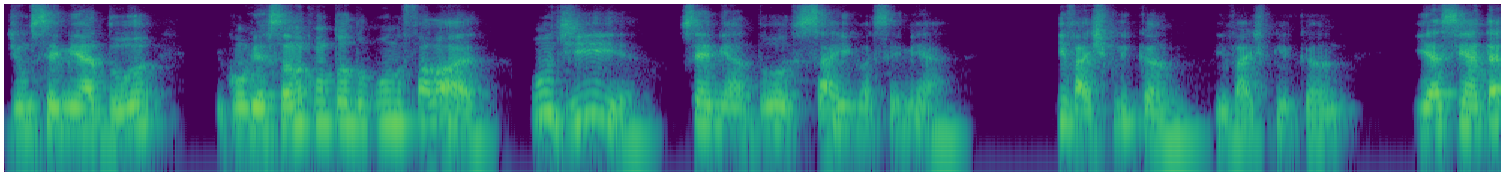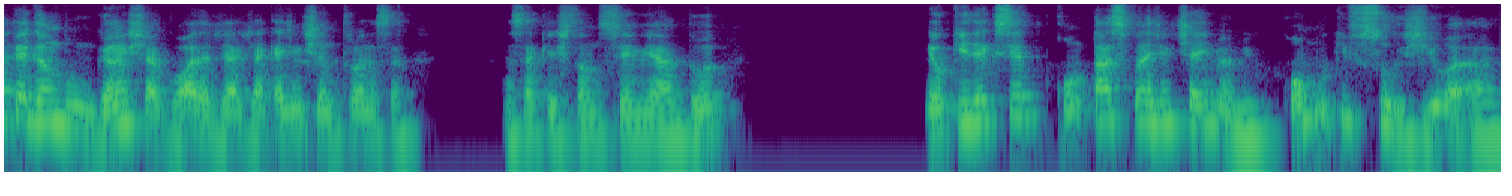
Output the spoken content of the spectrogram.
de um semeador e conversando com todo mundo fala: olha, um dia o semeador saiu a semear. E vai explicando, e vai explicando. E assim, até pegando um gancho agora, já, já que a gente entrou nessa, nessa questão do semeador, eu queria que você contasse para a gente aí, meu amigo, como que surgiu a,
